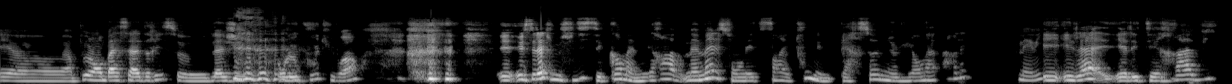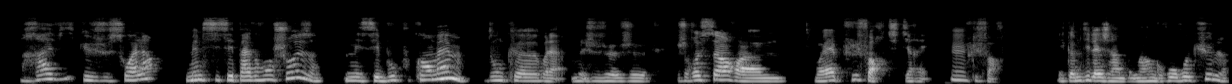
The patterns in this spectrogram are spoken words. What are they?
Et euh, un peu l'ambassadrice euh, de la GIE pour le coup tu vois. Et, et c'est là que je me suis dit c'est quand même grave. Même elle son médecin et tout mais personne ne lui en a parlé. Mais oui. et, et là, elle était ravie, ravie que je sois là, même si c'est pas grand chose, mais c'est beaucoup quand même. Donc euh, voilà, je, je, je ressors euh, ouais plus forte, je dirais, Mm. plus forte. Et comme dit là, j'ai un, gros recul.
